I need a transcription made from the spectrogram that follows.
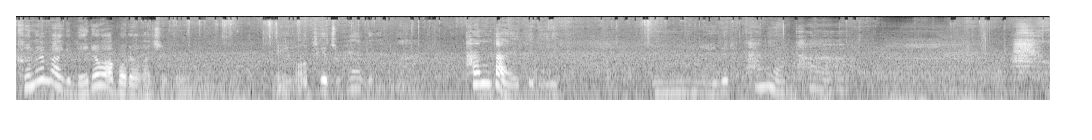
그늘막이 내려와 버려가지고 이거 어떻게 좀 해야 되겠다 탄다 애들이. 음 애들이 타네요 타. 아이고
